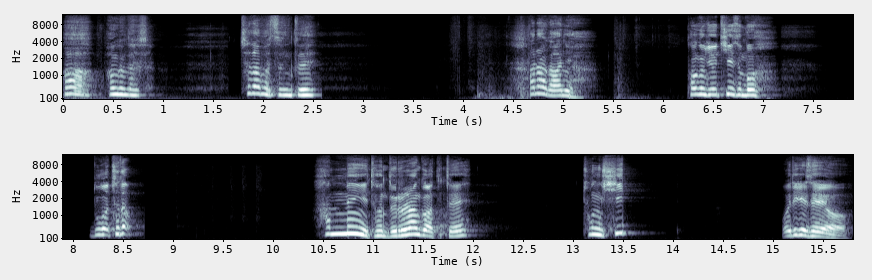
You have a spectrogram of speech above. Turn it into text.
아, 방금 나 쳐다봤었는데 하나가 아니야. 방금 저 뒤에서 뭐 누가 쳐다 한 명이 더 늘어난 것 같은데 총시 어디 계세요?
